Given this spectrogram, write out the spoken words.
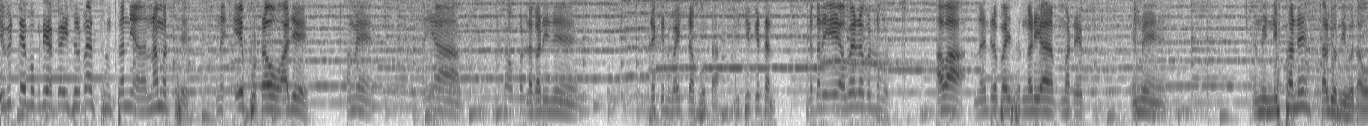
એવી રીતે મોકલ્યા કે ઈશ્વરભાઈ સંસ્થાની અનામત છે. અને એ ફોટાઓ આજે અમે અહીંયા ઉપર લગાડીને બ્લેક એન્ડ વ્હાઇટના ફોટા. નિધિકેતન નગર એ અવેલેબલ ન આવા નરેન્દ્રભાઈ સંગડિયા માટે એમને, એમની નિષ્ઠાને તાલીઓથી બતાવો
